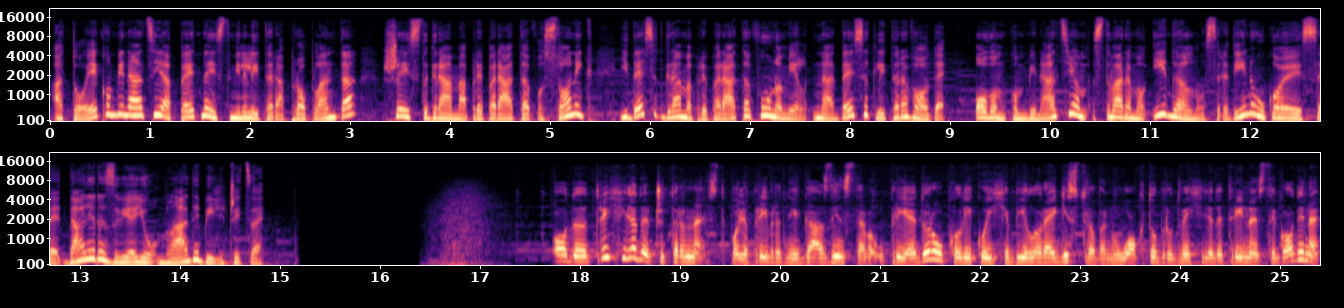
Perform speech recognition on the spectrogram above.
A to je kombinacija 15 ml proplanta, 6 g preparata Vostonik i 10 g preparata Funomil na 10 litara vode. Ovom kombinacijom stvaramo idealnu sredinu u kojoj se dalje razvijaju mlade biljičice. Od 3014 poljoprivrednih gazdinstava u Prijedoru, koliko ih je bilo registrovano u oktobru 2013. godine,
